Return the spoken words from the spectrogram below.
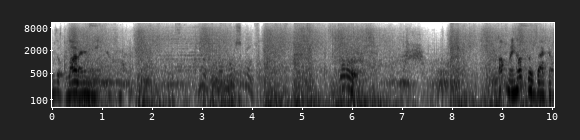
there's a lot of enemies down You have become more skillful. here. Whoa. Oh, my health goes back up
